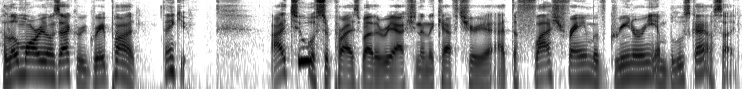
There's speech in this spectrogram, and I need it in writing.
Hello, Mario and Zachary. Great pod. Thank you. I too was surprised by the reaction in the cafeteria at the flash frame of greenery and blue sky outside.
